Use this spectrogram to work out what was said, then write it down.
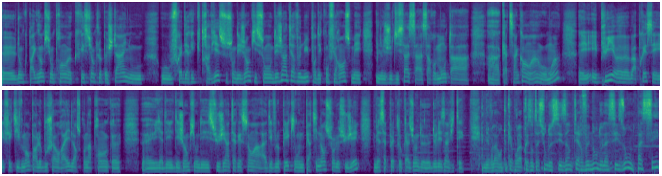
Euh, donc par exemple si on prend Christian Kloppestein ou, ou Frédéric Travier, ce sont des gens qui sont déjà intervenus pour des conférences, mais je dis ça, ça, ça remonte à, à 4-5 ans hein, au moins. Et, puis après c'est effectivement par le bouche à oreille lorsqu'on apprend que il y a des, des gens qui ont des sujets intéressants à, développer, qui ont une pertinence sur le sujet, eh bien ça peut être l'occasion de, de, les inviter. Et eh bien voilà, en tout cas pour la présentation de ces intervenants de la saison passée.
